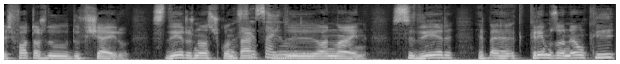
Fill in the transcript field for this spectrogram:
as fotos do, do, fecheiro, ceder os nossos contactos de online, ceder, uh, queremos ou não que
